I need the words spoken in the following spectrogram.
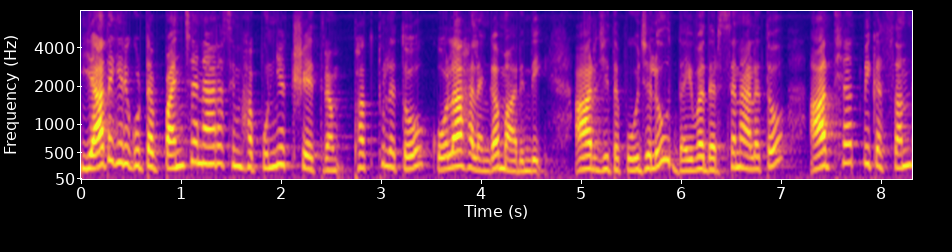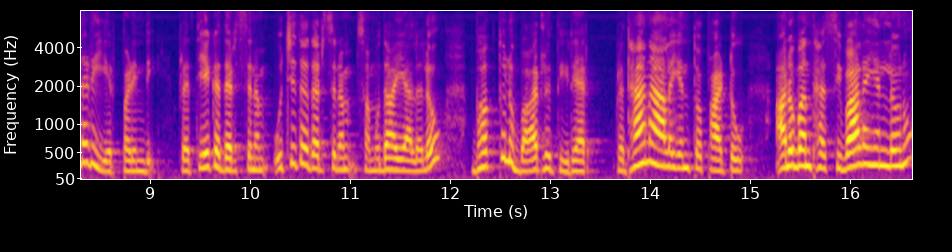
యాదగిరిగుట్ట పంచనారసింహ పుణ్యక్షేత్రం భక్తులతో కోలాహలంగా మారింది. ఆర్జిత పూజలు దైవ దర్శనాలతో ఆధ్యాత్మిక సందడి ఏర్పడింది. ప్రత్యేక దర్శనం ఉచిత దర్శనం సముదాయాలలో భక్తులు బార్లు తీరారు. ప్రధాన ఆలయంతో పాటు అనుబంధ శివాలయంలోనూ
